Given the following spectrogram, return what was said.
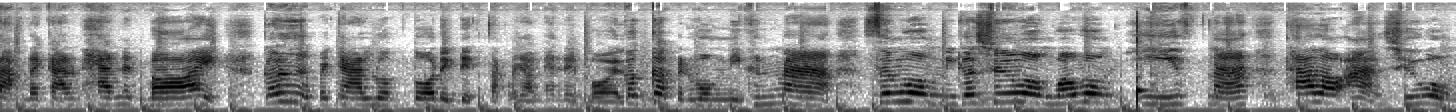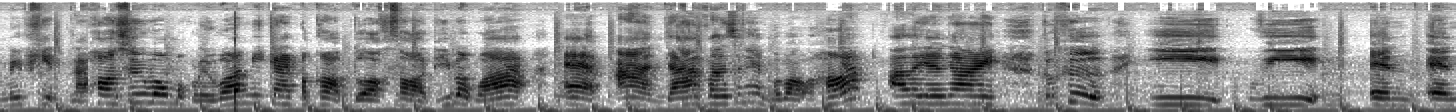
จากรายการ Planet Boy ก็คือเป็นการรวมตัวเด็กๆ จากรายการ Planet Boy ก็เกิดเป็นวงนี้ขึ้นมา ซึ่งวงนี้ก็ชื่อวงว่าวง Eve นะ ถ้าเราอ่านชื่อวงไม่ผิดนะ พอชื่อวงบอกเลยว่ามีการประกอบตัวอักษรที่แบบว่าแอบอ่านยากเลยฉันเห็นมาบอกฮะอะไรยังไงก็คือ E V V N N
